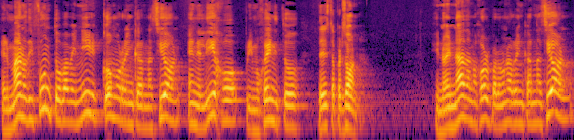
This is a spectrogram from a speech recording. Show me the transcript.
hermano difunto va a venir como reencarnación en el hijo primogénito de esta persona. Y no hay nada mejor para una reencarnación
